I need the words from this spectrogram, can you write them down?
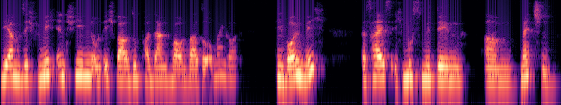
Die haben sich für mich entschieden und ich war super dankbar und war so, oh mein Gott, die wollen mich. Das heißt, ich muss mit denen ähm, matchen.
